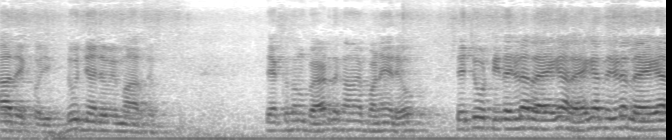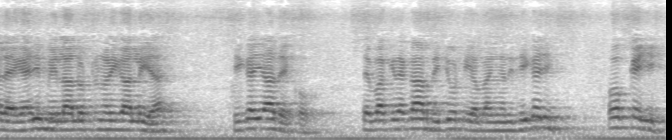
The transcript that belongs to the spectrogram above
ਆ ਦੇਖੋ ਜੀ ਦੂਜਿਆਂ ਚੋਂ ਵੀ ਮਾਰ ਦਿਓ। ਤੇ ਇੱਕ ਤੁਹਾਨੂੰ ਬੈਠ ਦਿਖਾਵੇਂ ਬਣੇ ਰਹੋ। ਤੇ ਝੋਟੀ ਦਾ ਜਿਹੜਾ ਰਹਿ ਗਿਆ ਰਹਿ ਗਿਆ ਤੇ ਜਿਹੜਾ ਲੈ ਗਿਆ ਲੈ ਗਿਆ ਜੀ ਮੇਲਾ ਲੁੱਟਣ ਵਾਲੀ ਗੱਲ ਹੀ ਆ। ਠੀਕ ਹੈ ਜੀ ਆ ਦੇਖੋ। ਤੇ ਬਾਕੀ ਦਾ ਘਰ ਦੀ ਝੋਟੀ ਆ ਬਾਈਆਂ ਦੀ ਠੀਕ ਹੈ ਜੀ? ਓਕੇ ਜੀ।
